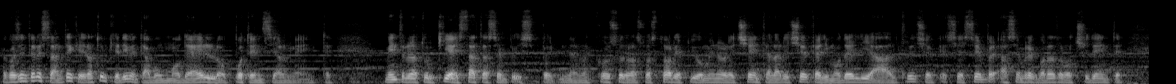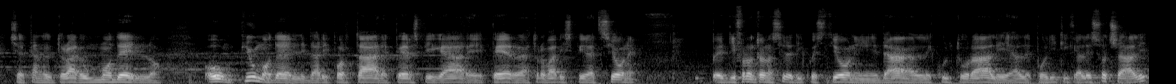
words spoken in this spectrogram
la cosa interessante è che la Turchia diventava un modello potenzialmente mentre la Turchia è stata sempre, nel corso della sua storia più o meno recente alla ricerca di modelli altri, cerca, sempre, ha sempre guardato l'Occidente cercando di trovare un modello o un più modelli da riportare per spiegare, per trovare ispirazione di fronte a una serie di questioni dalle culturali alle politiche alle sociali,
